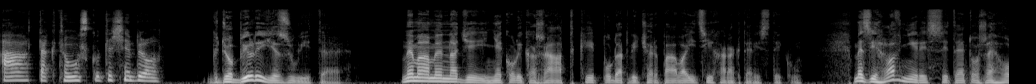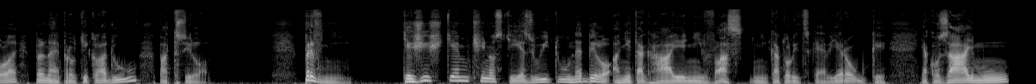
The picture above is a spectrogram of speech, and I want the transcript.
a tak tomu skutečně bylo. Kdo byli jezuité? Nemáme naději několika řádky podat vyčerpávající charakteristiku. Mezi hlavní rysy této řehole plné protikladů patřilo. První Těžištěm činnosti jezuitů nebylo ani tak hájení vlastní katolické věrouky jako zájmů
